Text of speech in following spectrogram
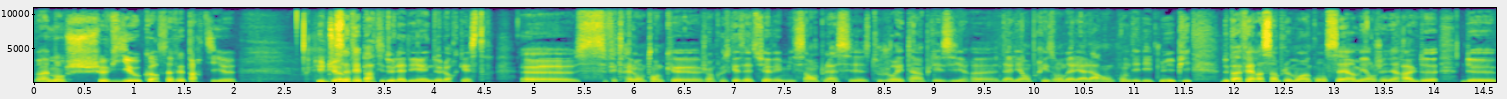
vraiment chevillée au corps. Ça fait partie. Ça fait partie de l'ADN de l'orchestre. Euh, ça fait très longtemps que Jean-Claude Casatsu avait mis ça en place. Et ça a toujours été un plaisir euh, d'aller en prison, d'aller à la rencontre des détenus et puis de pas faire simplement un concert, mais en général de, de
